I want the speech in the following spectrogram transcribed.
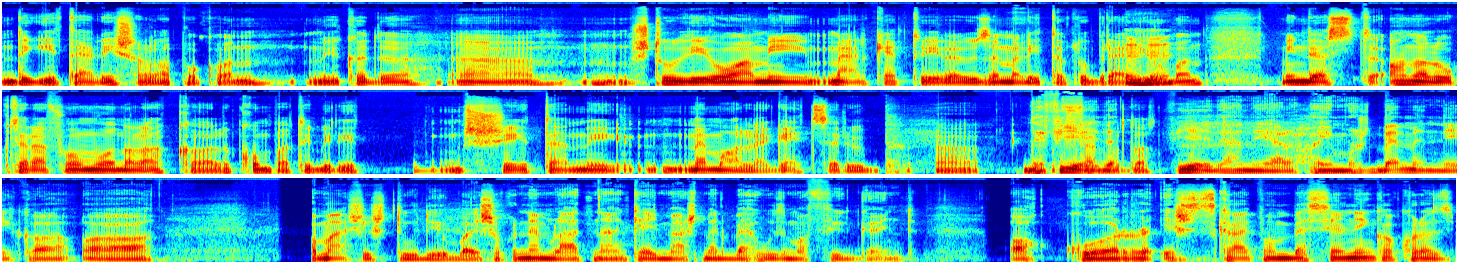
digitális alapokon működő stúdió, ami már kettő éve üzemel itt a Klubrádióban. Uh-huh. Mindezt analóg telefonvonalakkal kompatibilisé tenni nem a legegyszerűbb De figyelj, feladat. figyelj ha én most bemennék a, a, a másik stúdióba, és akkor nem látnánk egymást, mert behúzom a függönyt, akkor, és Skype-on beszélnénk, akkor az,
